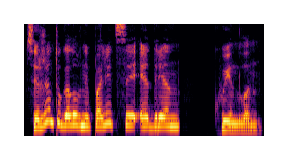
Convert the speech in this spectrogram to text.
Сержант уголовной полиции Эдриан Куинлан.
